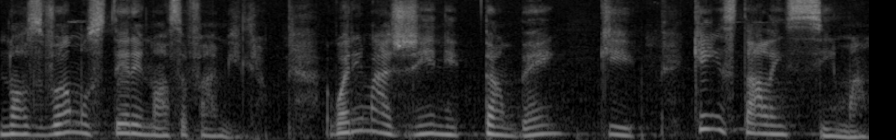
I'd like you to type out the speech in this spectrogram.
nós vamos ter em nossa família. Agora imagine também que quem está lá em cima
